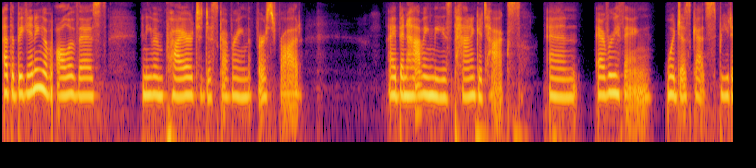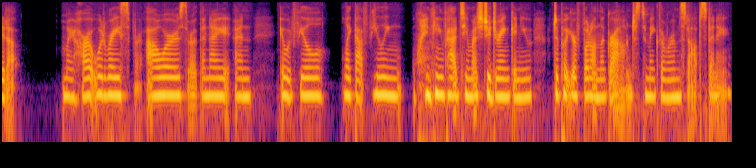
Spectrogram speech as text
At the beginning of all of this, and even prior to discovering the first fraud, I had been having these panic attacks, and everything would just get speeded up my heart would race for hours throughout the night and it would feel like that feeling when you've had too much to drink and you have to put your foot on the ground just to make the room stop spinning.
